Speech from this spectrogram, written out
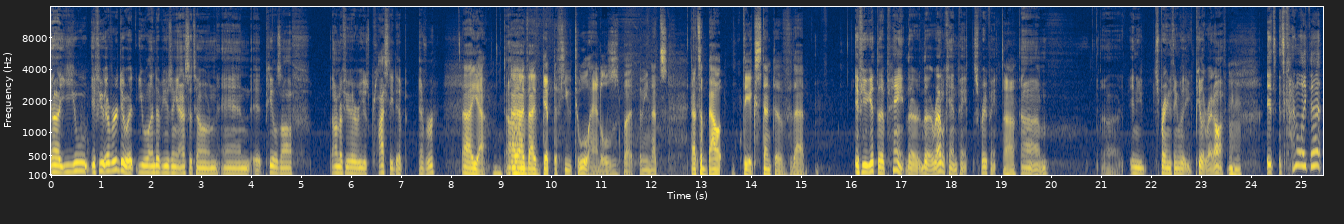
uh, you if you ever do it you will end up using acetone and it peels off i don't know if you've ever used plasti dip ever Uh, yeah. I, I've I've dipped a few tool handles, but I mean that's that's about the extent of that. if you get the paint the the rattle can paint spray paint Uh, um uh, and you spray anything with it you peel it right off it's it's kind of like that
